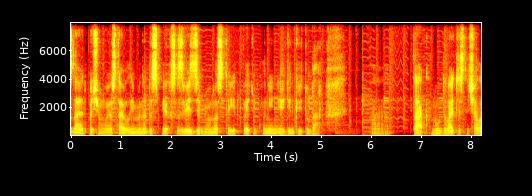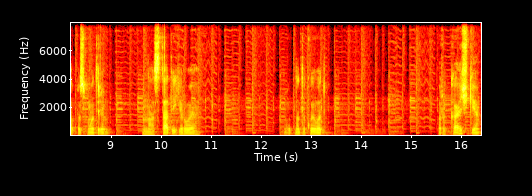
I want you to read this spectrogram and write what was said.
знает, почему я ставил именно доспех. Созвездиями у нас стоит 5 уклонений и 1 крит удар. А, так, ну давайте сначала посмотрим на статы героя. Вот на такой вот прокачке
